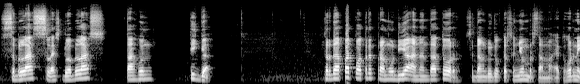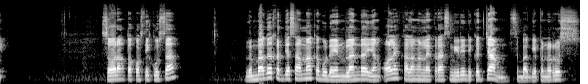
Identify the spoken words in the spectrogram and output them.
11/12 tahun 3. Terdapat potret Pramudia Anantatur sedang duduk tersenyum bersama Ed Hurnik. Seorang tokoh stikusa lembaga kerjasama kebudayaan Belanda yang oleh kalangan lekra sendiri dikecam sebagai penerus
